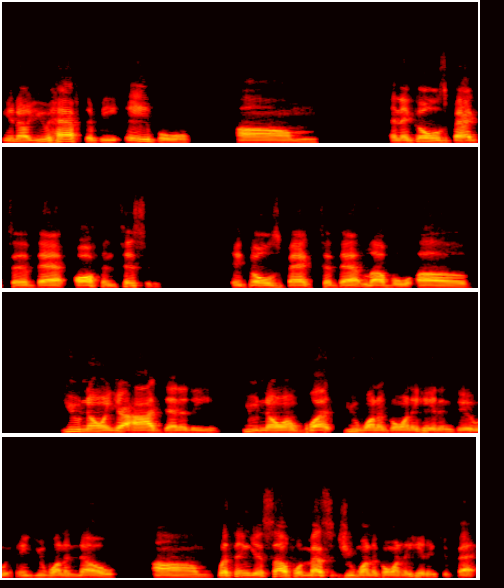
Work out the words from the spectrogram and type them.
You know, you have to be able, um, and it goes back to that authenticity. It goes back to that level of you knowing your identity, you knowing what you want to go on ahead and do, and you want to know um, within yourself what message you want to go on ahead and get back,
